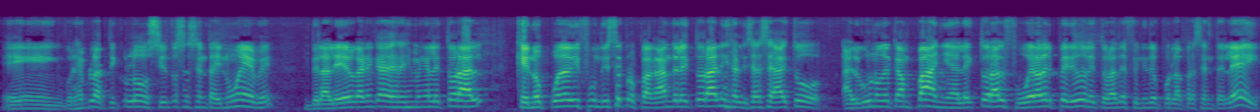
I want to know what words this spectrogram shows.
en, por ejemplo, artículo 169 de la Ley Orgánica de Régimen Electoral, que no puede difundirse propaganda electoral ni realizarse acto alguno de campaña electoral fuera del periodo electoral definido por la presente ley.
